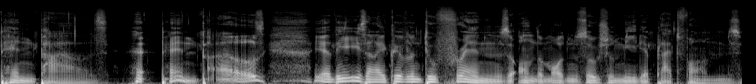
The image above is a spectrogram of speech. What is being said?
pen pals. pen pals? Yeah, these are equivalent to friends on the modern social media platforms.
